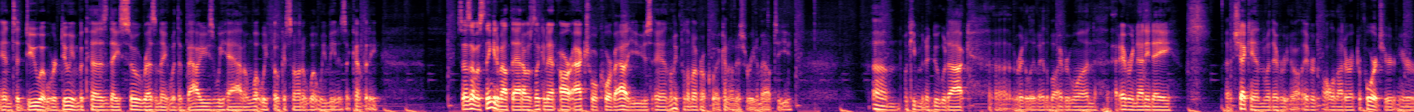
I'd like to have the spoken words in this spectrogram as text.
and to do what we're doing because they so resonate with the values we have and what we focus on and what we mean as a company. So as I was thinking about that, I was looking at our actual core values, and let me pull them up real quick, and I'll just read them out to you. Um, we'll keep them in a Google Doc, uh, readily available to everyone. At every 90 day uh, check in with every, every all of my direct reports, you're, you're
